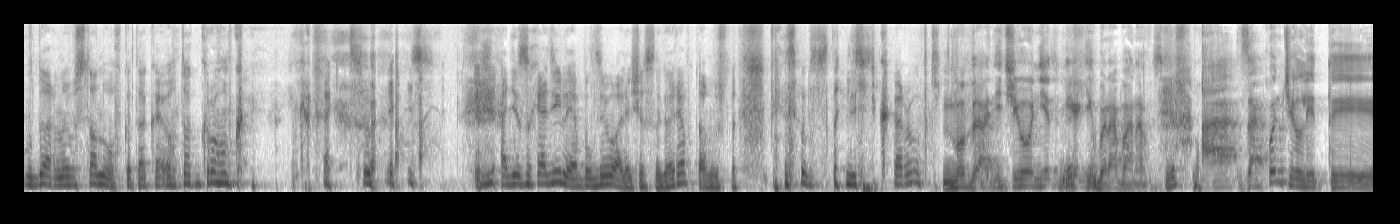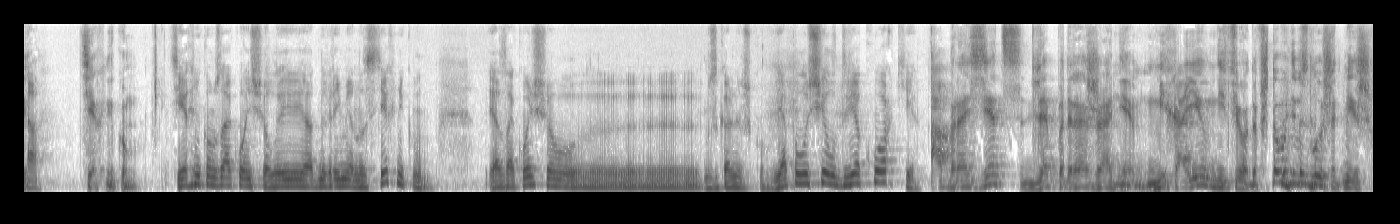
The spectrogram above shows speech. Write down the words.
ударная установка такая? Он так громко играет. всю вещь». Они заходили и обалдевали, честно говоря, потому что там эти коробки. Ну да, ничего нет, никаких барабанов. Смешно. А закончил ли ты Да. техникум? Техникум закончил, и одновременно с техникумом я закончил э, музыкальную школу. Я получил две корки. Образец для подражания. Михаил Нефедов. Что будем слушать, Миш?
